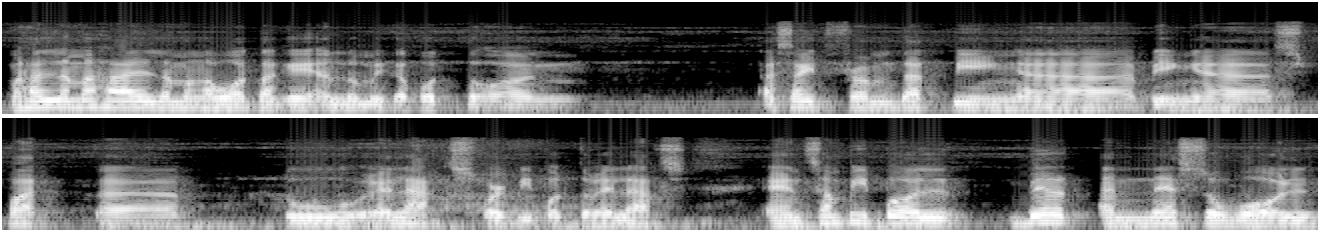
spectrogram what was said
Mahal na mahal na mga Wotage ang Lumika booth doon. Aside from that being uh, being a spot uh, to relax for people to relax and some people built a Neso wall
